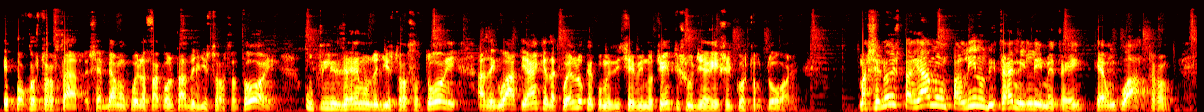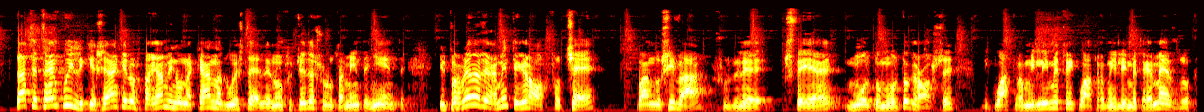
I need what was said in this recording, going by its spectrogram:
e poco strozzate. Se abbiamo poi la facoltà degli strozzatori, utilizzeremo degli strozzatori adeguati anche da quello che, come diceva Innocenti, suggerisce il costruttore. Ma se noi spariamo un pallino di 3 mm, che è un 4, state tranquilli che se anche lo spariamo in una canna a 2 stelle non succede assolutamente niente. Il problema veramente grosso c'è quando si va su delle sfere molto molto grosse di 4 mm, 4 mm e mezzo.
